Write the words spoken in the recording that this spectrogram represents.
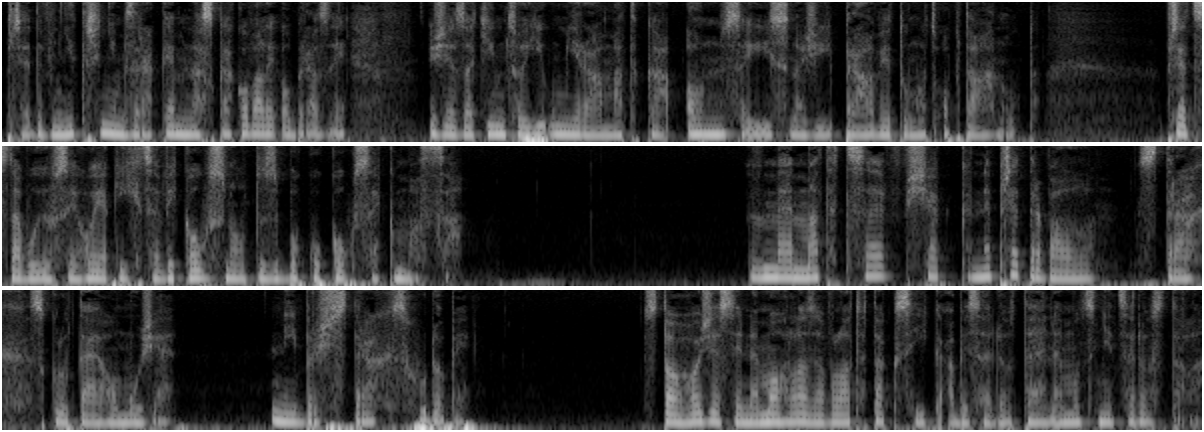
před vnitřním zrakem naskakovaly obrazy, že zatímco jí umírá matka, on se jí snaží právě tu noc obtáhnout. Představuju si ho, jaký chce vykousnout z boku kousek masa. V mé matce však nepřetrval strach z krutého muže, nýbrž strach z chudoby. Z toho, že si nemohla zavolat taxík, aby se do té nemocnice dostala.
